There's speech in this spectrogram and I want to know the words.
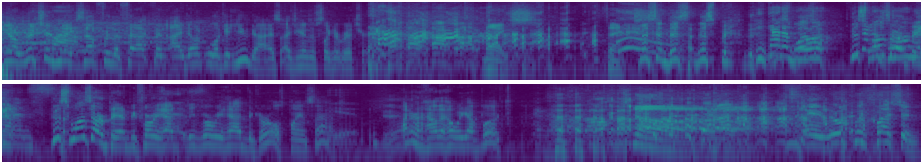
You know, Richard makes up for the fact that I don't look at you guys. I can just look at Richard. Nice. Thanks. Listen, this this ba- You got this was, bro- our, this you got a was our band. This was our band before we had before we had the girls playing sax. I don't know how the hell we got booked. Hey, real quick question.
